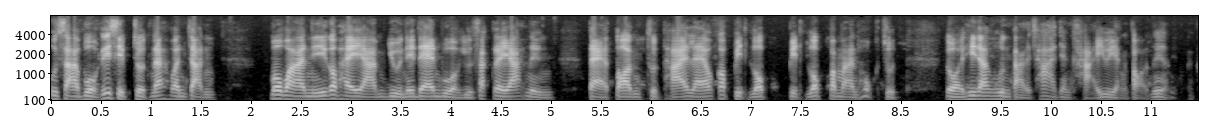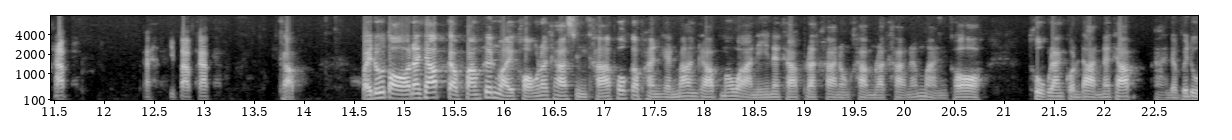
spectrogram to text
อุตสาห์บวกที่10จุดนะวันจันทร์ เมื่อวานนี้ก็พยายามอยู่ในแดนบวกอยู่สักระยะหนึ่ง แต่ตอนสุดท้ายแล้วก็ปิดลบปิดลบประมาณ6จุด โดยที่นักทุนต่างชาติยังขายอยู่อย่างต่อเนื่องนะครับอะพี่ปั๊บครับครับ ไปดูต่อนะครับกับความเคลื่อนไหวของราคาสินค้าโภคภัณฑ์กันบ้างครับ เมื่อวานนี้นะครับ ราคาทองคำราคาน้ำมันก็ถูกแรงกดดันนะครับเดี๋ยวไปดู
